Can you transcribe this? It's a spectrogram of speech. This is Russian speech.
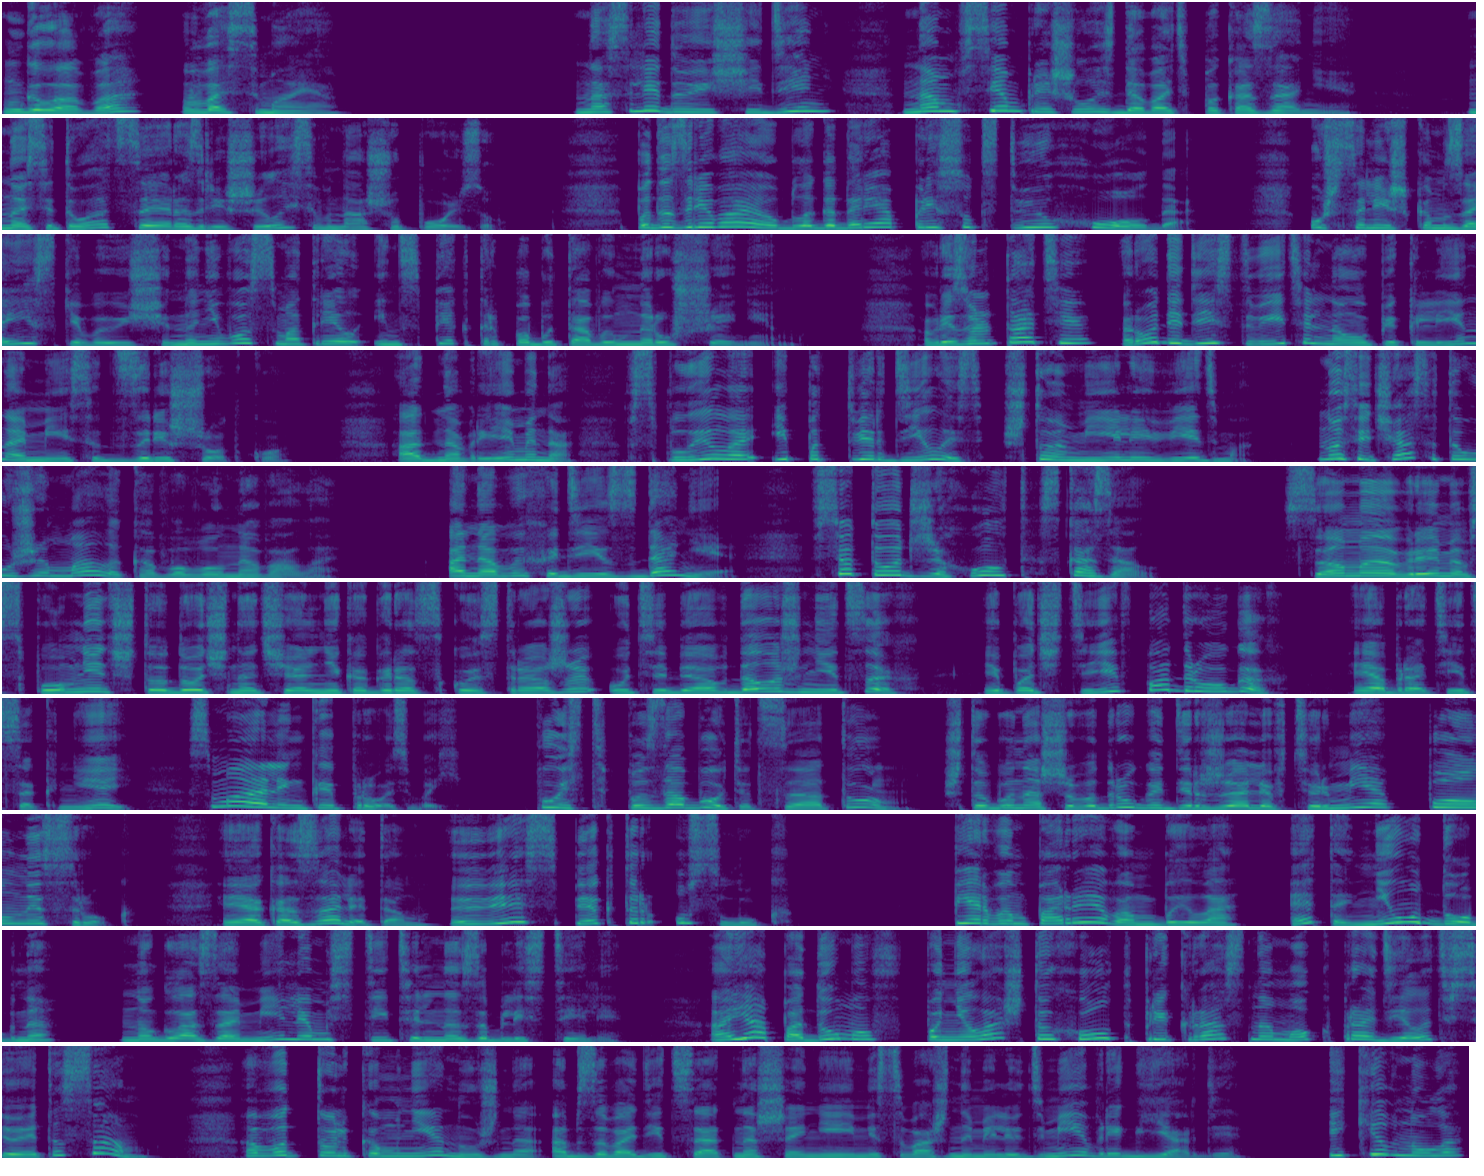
Глава восьмая. На следующий день нам всем пришлось давать показания, но ситуация разрешилась в нашу пользу. Подозреваю, благодаря присутствию Холда. Уж слишком заискивающе на него смотрел инспектор по бытовым нарушениям. В результате Роди действительно упекли на месяц за решетку. Одновременно всплыло и подтвердилось, что Милли ведьма — но сейчас это уже мало кого волновало. А на выходе из здания все тот же Холт сказал. «Самое время вспомнить, что дочь начальника городской стражи у тебя в должницах и почти в подругах, и обратиться к ней с маленькой просьбой. Пусть позаботятся о том, чтобы нашего друга держали в тюрьме полный срок и оказали там весь спектр услуг». Первым порывом было это неудобно, но глаза Миля мстительно заблестели. А я, подумав, поняла, что Холт прекрасно мог проделать все это сам. Вот только мне нужно обзаводиться отношениями с важными людьми в Ригьярде. И кивнула.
